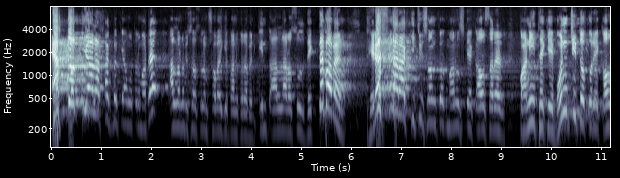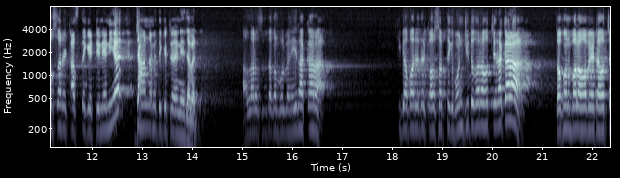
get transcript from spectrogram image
এত পিয়ালা থাকবে কিয়ামতের মাঠে। আল্লাহ নবী সাল্লাম সবাইকে পান করাবেন। কিন্তু আল্লাহ রসুল দেখতে পাবেন ফেরেস্তারা কিছু সংখ্যক মানুষকে কাউসারের পানি থেকে বঞ্চিত করে কাউসারের কাছ থেকে টেনে নিয়ে জাহান্নামের দিকে টেনে নিয়ে যাবেন। আল্লাহ রসুল তখন বলবেন, এরা কারা? কি ব্যাপার এদের কাউসার থেকে বঞ্চিত করা হচ্ছে? এরা কারা? তখন বলা হবে এটা হচ্ছে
